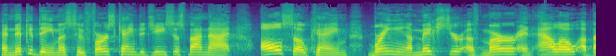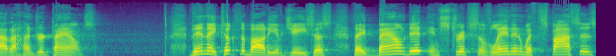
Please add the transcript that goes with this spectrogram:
And Nicodemus, who first came to Jesus by night, also came bringing a mixture of myrrh and aloe, about a hundred pounds. Then they took the body of Jesus, they bound it in strips of linen with spices,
